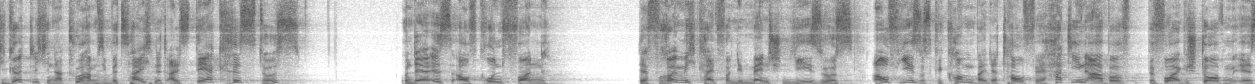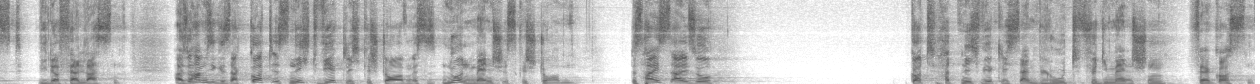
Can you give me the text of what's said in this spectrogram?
die göttliche Natur haben sie bezeichnet als der Christus und der ist aufgrund von der Frömmigkeit von dem Menschen Jesus auf Jesus gekommen bei der Taufe, hat ihn aber, bevor er gestorben ist, wieder verlassen. Also haben sie gesagt, Gott ist nicht wirklich gestorben, es ist, nur ein Mensch ist gestorben. Das heißt also, Gott hat nicht wirklich sein Blut für die Menschen vergossen.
